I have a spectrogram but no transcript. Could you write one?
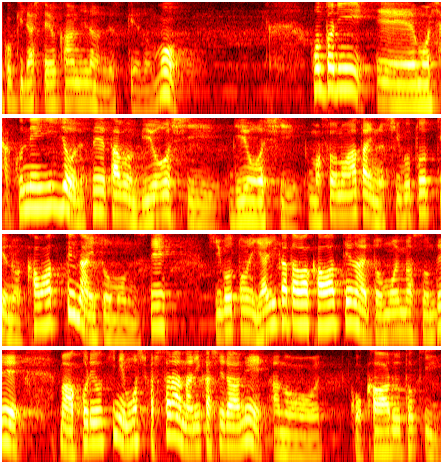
動き出してる感じなんですけれども本当に、えー、もう100年以上ですね多分美容師理容師、まあ、その辺りの仕事っていうのは変わってないと思うんですね。仕事のやり方は変わってないと思いますので、まあ、これを機にもしかしたら何かしらねあのこう変わる時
